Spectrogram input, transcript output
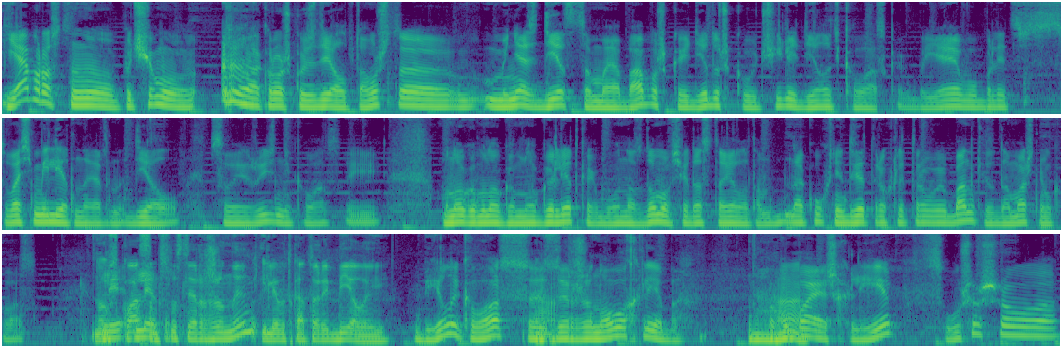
Я просто, ну, почему окрошку сделал? Потому что у меня с детства моя бабушка и дедушка учили делать квас. Как бы я его, блядь, с 8 лет, наверное, делал в своей жизни квас. И много-много-много лет как бы у нас дома всегда стояло там на кухне 2 трехлитровые банки с домашним квасом. Ну, с квасом, в летом. смысле, ржаным или вот который белый? Белый квас из ржаного хлеба. Покупаешь хлеб, сушишь его,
